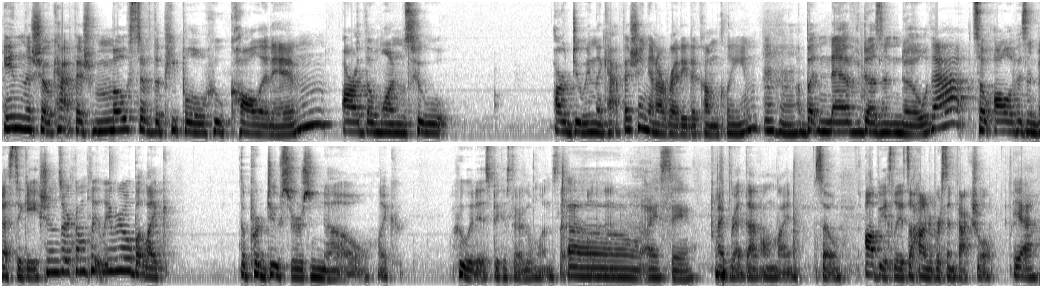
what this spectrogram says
in the show Catfish, most of the people who call it in are the ones who are doing the catfishing and are ready to come clean. But Nev doesn't know that, so all of his investigations are completely real. But like the producers know like who it is because they're the ones that call it in. Oh, I see. I read that online, so obviously it's hundred percent factual. Yeah.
